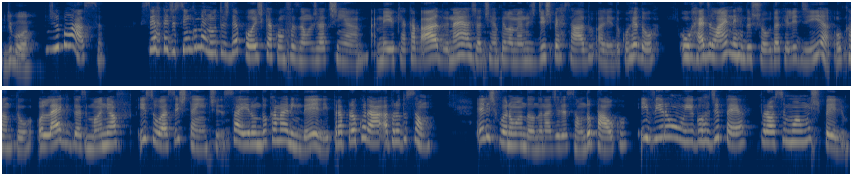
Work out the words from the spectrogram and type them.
De boa. De boaça. Cerca de cinco minutos depois que a confusão já tinha meio que acabado, né? Já tinha pelo menos dispersado ali do corredor. O headliner do show daquele dia, o cantor Oleg Gazmaniov e sua assistente saíram do camarim dele para procurar a produção. Eles foram andando na direção do palco e viram o Igor de pé, próximo a um espelho.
